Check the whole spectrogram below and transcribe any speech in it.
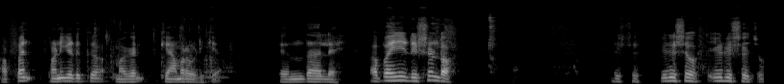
അപ്പൻ പണിയെടുക്കുക മകൻ ക്യാമറ പിടിക്കുക. എന്താ അല്ലേ? അപ്പം ഇനി ഡിഷ് ഉണ്ടോ? ഡിഷ് ഈ ഡിഷ് ഈ ഡിഷ് വെച്ചോ.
